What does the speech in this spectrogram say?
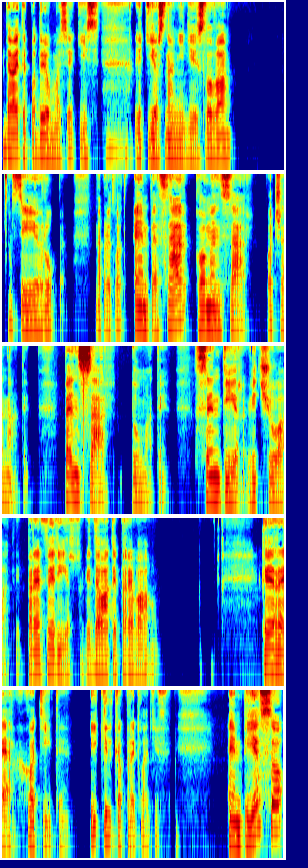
Давайте подивимося якісь, які основні дієслова з цієї групи. Наприклад, empezar, comenzar – починати. Pensar – думати. Sentir – відчувати. Preferir – віддавати перевагу. Querer – хотіти. І кілька прикладів. Empiezo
